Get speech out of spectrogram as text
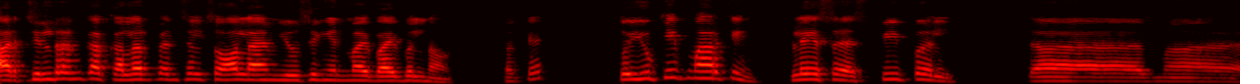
our children ka color pencils all i am using in my bible now okay so you keep marking places people uh, uh,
